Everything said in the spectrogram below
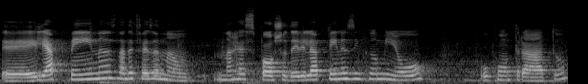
é, ele apenas, na defesa não, na resposta dele, ele apenas encaminhou o contrato,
